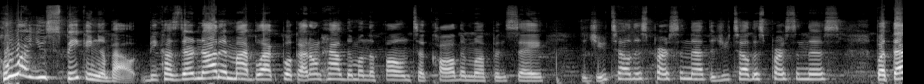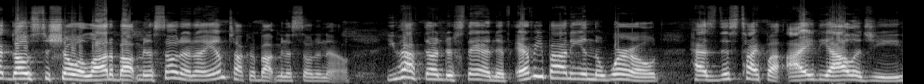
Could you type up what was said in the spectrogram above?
Who are you speaking about? Because they're not in my black book. I don't have them on the phone to call them up and say, Did you tell this person that? Did you tell this person this? But that goes to show a lot about Minnesota, and I am talking about Minnesota now. You have to understand if everybody in the world has this type of ideology,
